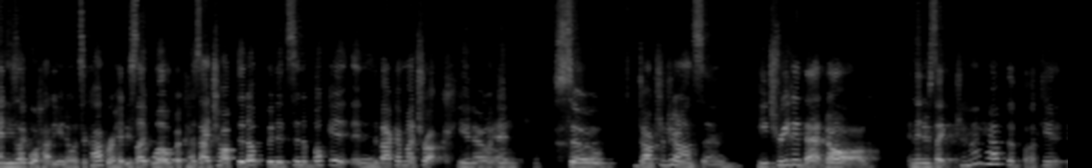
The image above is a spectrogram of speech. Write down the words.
And he's like, well, how do you know it's a copperhead? He's like, well, because I chopped it up and it's in a bucket in the back of my truck, you know? And so Dr. Johnson, he treated that dog and then he was like, can I have the bucket?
